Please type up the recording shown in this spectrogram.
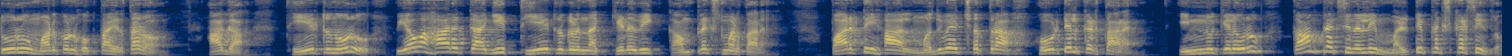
ಟೂರು ಮಾಡ್ಕೊಂಡು ಹೋಗ್ತಾ ಇರ್ತಾರೋ, ಆಗ ಥಿಯೇಟ್ರ್ನವರು ವ್ಯವಹಾರಕ್ಕಾಗಿ ಥಿಯೇಟ್ರ್ಗಳನ್ನು ಕೆಡವಿ ಕಾಂಪ್ಲೆಕ್ಸ್ ಮಾಡ್ತಾರೆ. ಪಾರ್ಟಿ ಹಾಲ್, ಮದುವೆ ಛತ್ರ, ಹೋಟೆಲ್ ಕಟ್ತಾರೆ. ಇನ್ನು ಕೆಲವರು ಕಾಂಪ್ಲೆಕ್ಸಿನಲ್ಲಿ ಮಲ್ಟಿಪ್ಲೆಕ್ಸ್ ಕಟ್ಸಿದ್ರು.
